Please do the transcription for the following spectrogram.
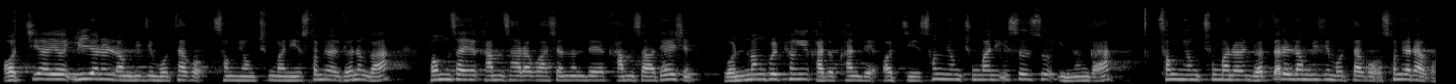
어찌하여 1년을 넘기지 못하고 성령 충만이 소멸되는가? 범사에 감사하라고 하셨는데 감사 대신 원망 불평이 가득한데 어찌 성령 충만이 있을 수 있는가? 성령 충만을 몇 달을 넘기지 못하고 소멸하고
